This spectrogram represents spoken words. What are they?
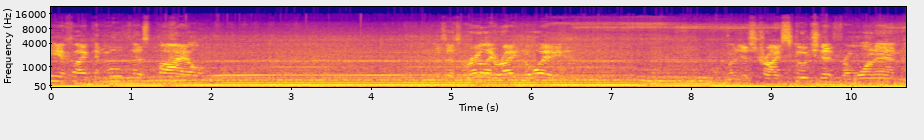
See if I can move this pile because it's really right in the way. I'm going to just try scooching it from one end.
